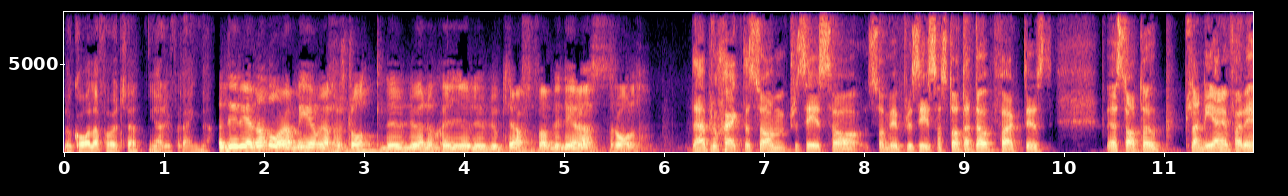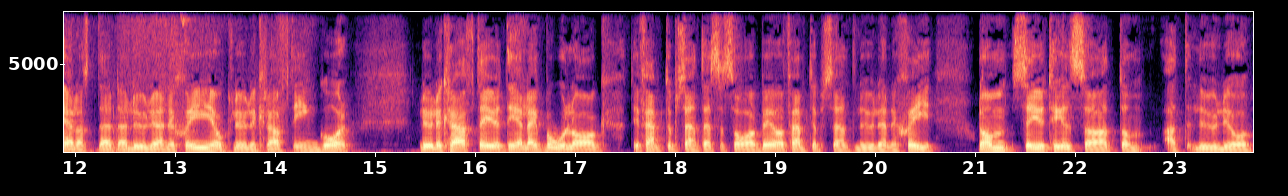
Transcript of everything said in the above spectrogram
lokala förutsättningar i förlängningen. Det är redan några med om jag förstått, Luleå Energi och Luleå Kraft. Vad blir deras roll? Det här projektet som, precis har, som vi precis har startat upp faktiskt. Vi har startat upp planering för det hela där, där Luleå Energi och Luleå Kraft ingår. Luleå Kraft är ju ett delägt bolag till 50% SSAB och 50% Luleå Energi. De ser ju till så att, de, att Luleå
